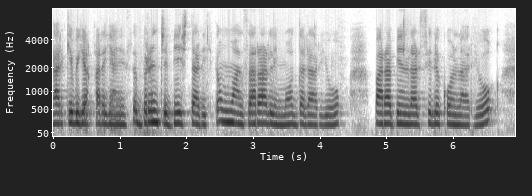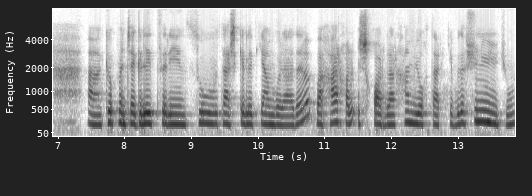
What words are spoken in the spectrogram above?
tarkibiga qaraganingizda birinchi beshtalikda umuman zararli moddalar yo'q parabenlar silikonlar yo'q. Ko'pincha glitserin suv tashkil etgan bo'ladi va har xil ishqorlar ham yo'q tarkibida. Shuning uchun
